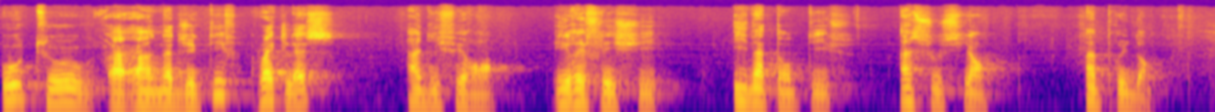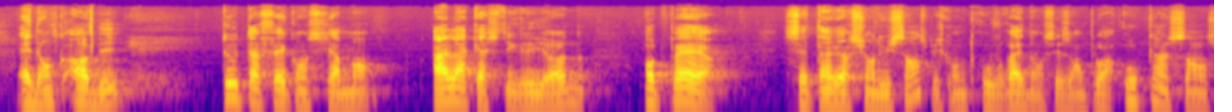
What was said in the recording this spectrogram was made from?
ou tout, un adjectif reckless, indifférent, irréfléchi, inattentif, insouciant, imprudent. Et donc Hobby, tout à fait consciemment, à la Castiglione, opère cette inversion du sens, puisqu'on ne trouverait dans ses emplois aucun sens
